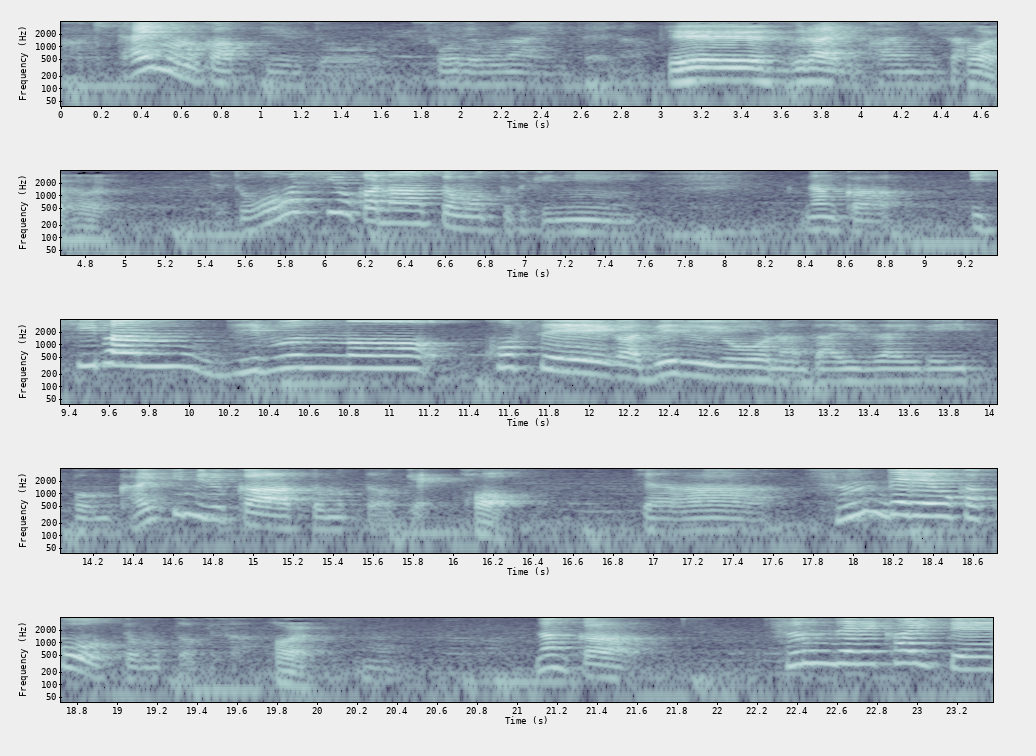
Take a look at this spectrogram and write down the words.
書きたいものかっていうとそうでもないみたいなえぐらいの感じさ、えはいはい。でどうしようかなと思った時になんか一番自分の個性が出るような題材で一本書いてみるかと思ったわけ。はじゃあツンデレを書こうって思ったわけさ、はい。うん。なんかツンデレ書いて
